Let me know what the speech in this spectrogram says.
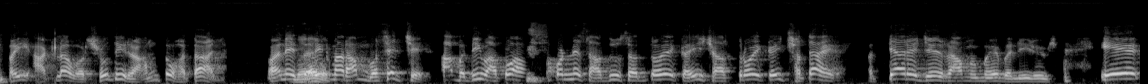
ભાઈ આટલા વર્ષોથી રામ તો હતા જ. અને. દરેકમાં રામ વસે જ છે. આ બધી વાતો આપણને સાધુ સંતોએ કઈ શાસ્ત્રોએ કઈ છતાંય અત્યારે જે રામમય બની રહ્યું છે એ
